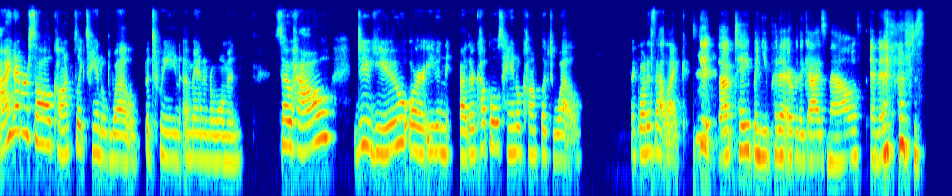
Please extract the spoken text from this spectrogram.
I never saw conflict handled well between a man and a woman. So, how do you or even other couples handle conflict well? Like, what is that like? You get duct tape and you put it over the guy's mouth, and then just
